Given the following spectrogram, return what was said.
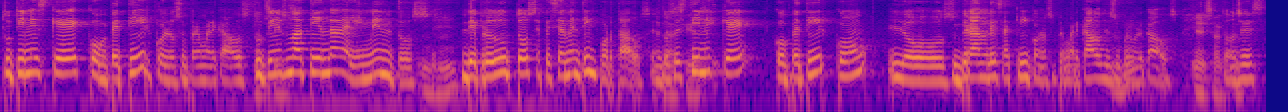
tú tienes que competir con los supermercados, tú tienes una tienda de alimentos, de productos especialmente importados, entonces tienes que competir con los grandes aquí, con los supermercados y supermercados. Exacto. Entonces...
